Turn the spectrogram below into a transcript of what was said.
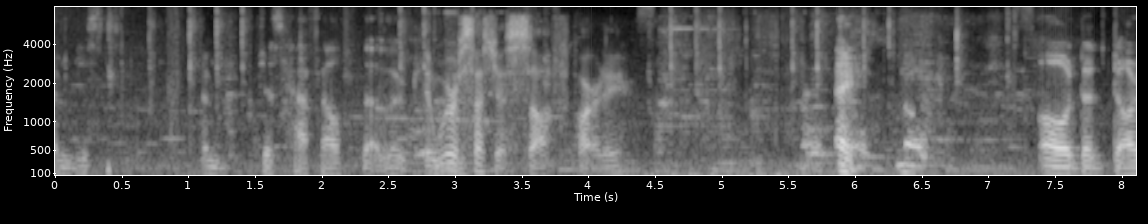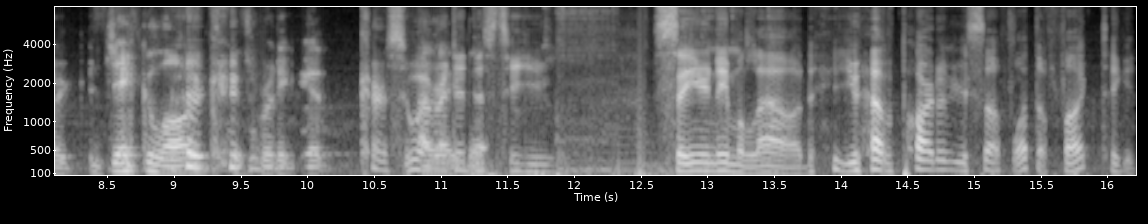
I'm just, I'm just half health That look. Dude, we're such a soft party. Hey, No. Oh the dark Jake Long is pretty good. Curse whoever like did that. this to you. Say your name aloud. You have part of yourself. What the fuck? Take a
